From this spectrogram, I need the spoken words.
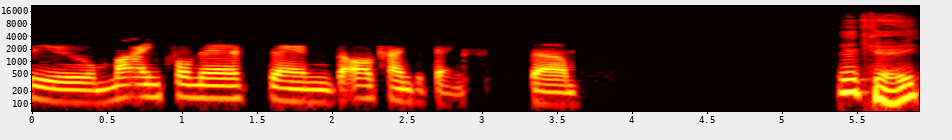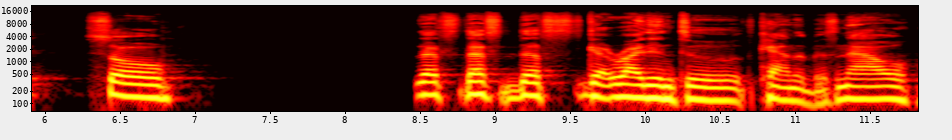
to mindfulness and all kinds of things. So Okay, so let's let's let's get right into cannabis now.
